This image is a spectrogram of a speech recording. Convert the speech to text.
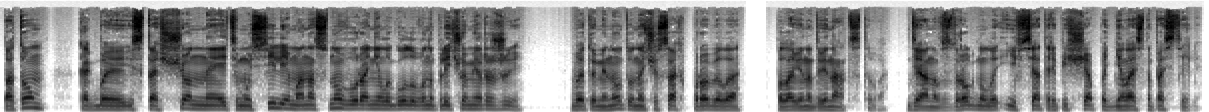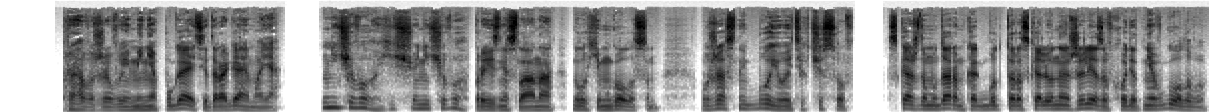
Потом, как бы истощенная этим усилием, она снова уронила голову на плечо Мержи. В эту минуту на часах пробило половина двенадцатого. Диана вздрогнула и вся трепеща поднялась на постели. «Право же, вы меня пугаете, дорогая моя». «Ничего, еще ничего», — произнесла она глухим голосом. «Ужасный бой у этих часов. С каждым ударом как будто раскаленное железо входит мне в голову».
